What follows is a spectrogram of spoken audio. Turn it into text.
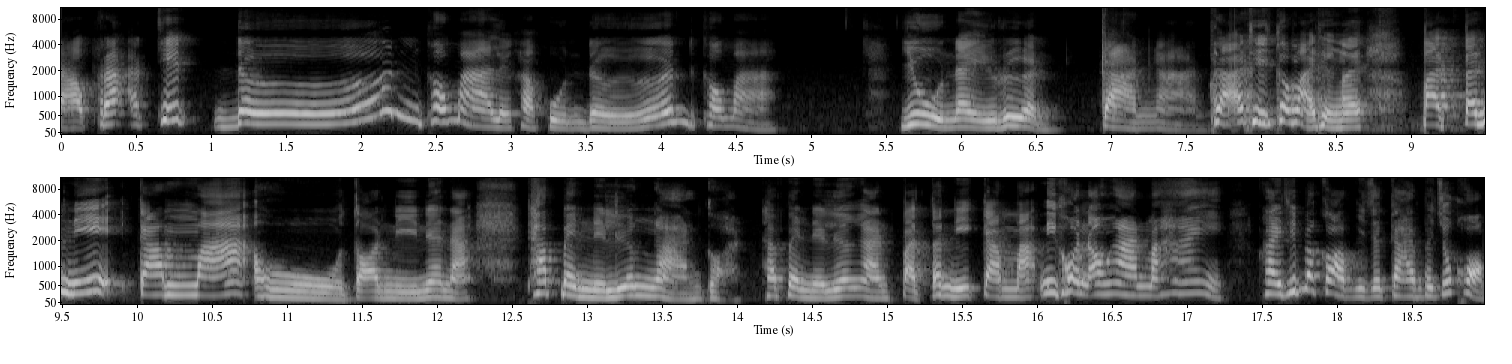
ดาวพระอาทิตย์เดินเข้ามาเลยค่ะ คุณเดินเข้ามา อยู่ในเรือน การงาน พระอาทิตย์ก็หมายถึงอะไร ปัตตนิกรรมะโอ้ตอนนี้เนี่ยนะ ถ้าเป็นในเรื่องงานก่อน ถ้าเป็นในเรื่องงานปัตตนิกรรมะ มีคนเอางานมาให้ ใครที่ประกอบกิจการเป็นเจ้าของ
